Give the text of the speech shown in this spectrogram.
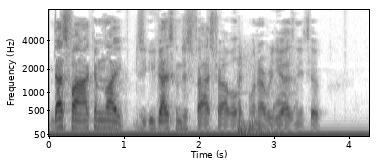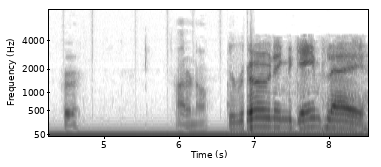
That's fine. I can like, you guys can just fast travel whenever you guys need to. For, I don't know. You're ruining the gameplay.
